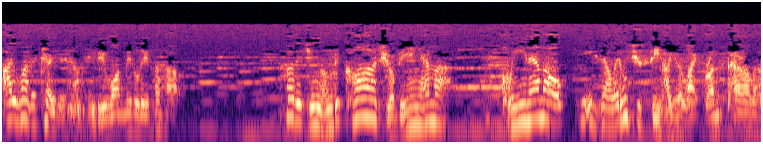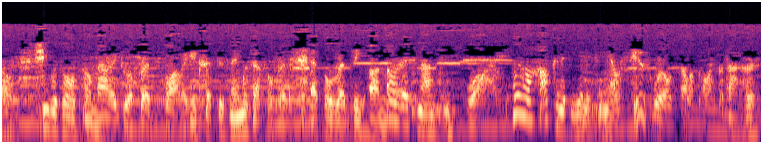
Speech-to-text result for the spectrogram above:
I want to tell you something. Do you want me to leave the house? How did you know? Because you're being Emma. Queen Emma. Oh, please, Alex. Don't you see how your life runs parallel? She was also married to a Fred Sparling, except his name was Ethelred. Ethelred the Un... Oh, that's nonsense. Why? Well, how can it be anything else? His world fell apart, but not hers.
